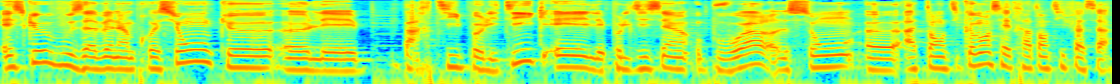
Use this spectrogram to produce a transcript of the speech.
Est-ce que vous avez l'impression que les partis politiques et les politiciens au pouvoir sont euh, attentifs, commencent à être attentifs à ça?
